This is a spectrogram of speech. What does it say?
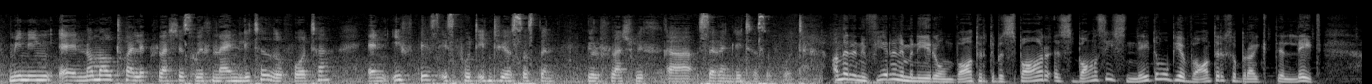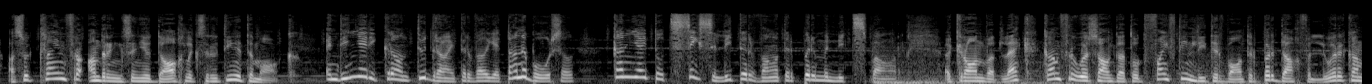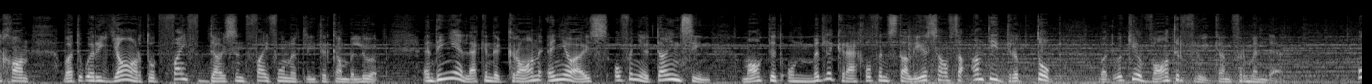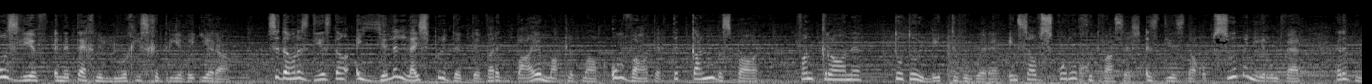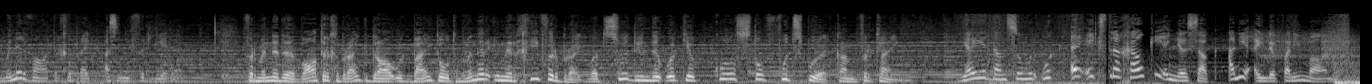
Meaning a normal toilet flushes with 9 liters of water and if this is put into your system you'll flush with uh, 7 liters of water. Ander innoverende maniere om water te bespaar is basies net om op jou watergebruik te let asook klein veranderings in jou daaglikse roetine te maak indien jy die kraan toedraai terwyl jy tande borsel kan jy tot 6 liter water per minuut spaar. 'n Kraan wat lek kan veroorsaak dat tot 15 liter water per dag verlore kan gaan wat oor 'n jaar tot 5500 liter kan beloop. Indien jy 'n lekkende kraan in jou huis of in jou tuin sien, maak dit onmiddellik reg of installeer selfs 'n anti-drip top wat ook jou watervloei kan verminder. Ons leef in 'n tegnologies gedrewe era. So dan is deesdae 'n hele lys produkte wat dit baie maklik maak om water te kan bespaar, van krane tot toilettoebehore en selfs skottelgoedwassers is deesdae op so 'n manier ontwerp dat dit minder water gebruik as in die verlede. Verminderde watergebruik dra ook by tot minder energieverbruik wat sodoende ook jou koolstofvoetspoor kan verklein. Jy het dan sommer ook 'n ekstra geldjie in jou sak aan die einde van die maand.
